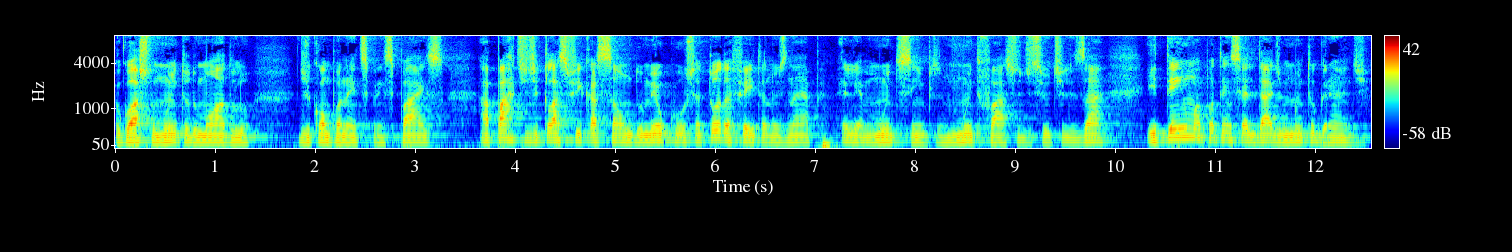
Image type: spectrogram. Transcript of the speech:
eu gosto muito do módulo de componentes principais. A parte de classificação do meu curso é toda feita no Snap. Ele é muito simples, muito fácil de se utilizar e tem uma potencialidade muito grande.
